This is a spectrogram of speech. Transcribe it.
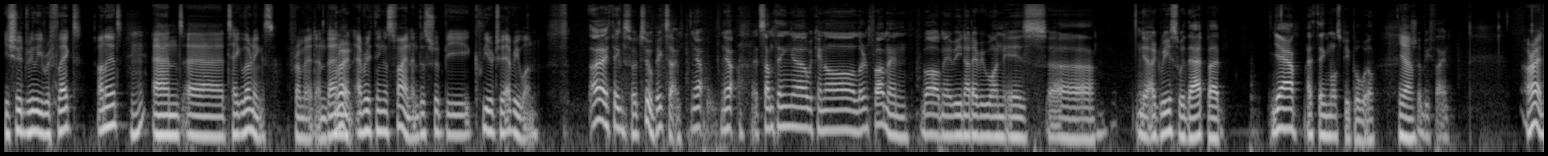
You should really reflect on it hmm and uh, take learnings from it, and then Right. everything is fine. And this should be clear to everyone. I think so too, big time. Yeah, yeah. It's something uh, we can all learn from, and well, maybe not everyone is, uh, yeah, agrees with that, but yeah, I think most people will. Yeah. Should be fine. All right.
